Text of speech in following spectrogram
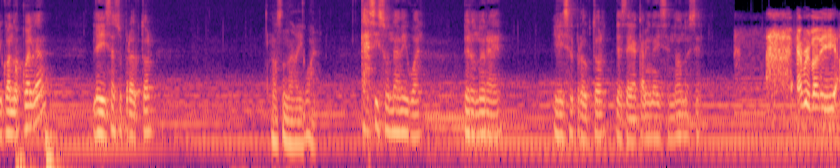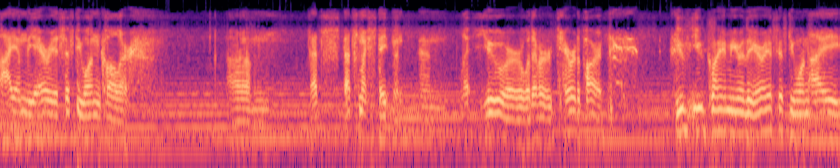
Y cuando cuelgan, le dice a su productor, No sonaba igual. casi sonaba igual, pero no era él. Y dice el productor, desde la cabina, dice, no, no es él. Everybody, I am the Area 51 caller. Um, that's that's my statement, and let you or whatever tear it apart. You, you claim you're the Area 51. I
